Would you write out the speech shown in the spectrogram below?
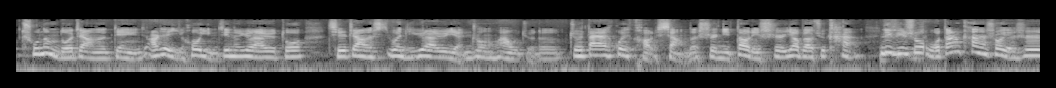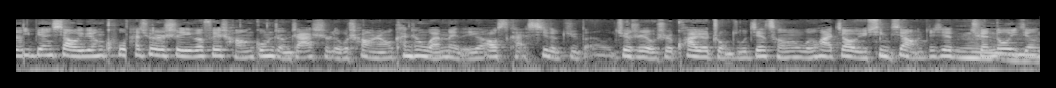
出那么多这样的电影，而且以后引进的越来越多，其实这样的问题越来越严重的话，我觉得就是大家会考想的是，你到底是要不要去看绿皮书？我当时看的时候也是一边笑一边哭，它确实是一个非常工整扎实。是流畅，然后堪称完美的一个奥斯卡系的剧本，确实有是跨越种族、阶层、文化、教育、性向这些全都已经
